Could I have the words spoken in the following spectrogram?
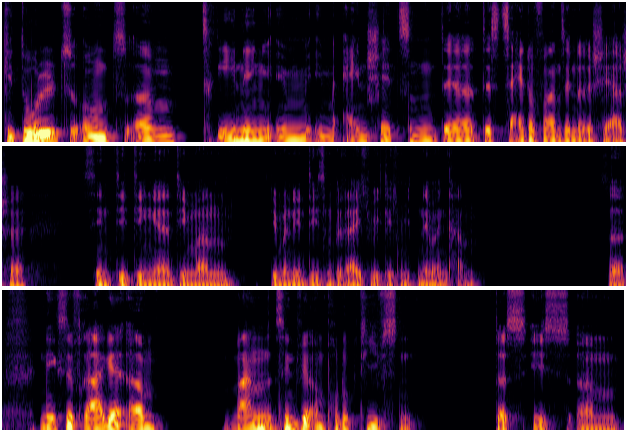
Geduld und ähm, Training im, im Einschätzen der, des Zeitaufwands in der Recherche sind die Dinge, die man, die man in diesem Bereich wirklich mitnehmen kann. So, nächste Frage. Ähm, wann sind wir am produktivsten? Das ist ähm,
